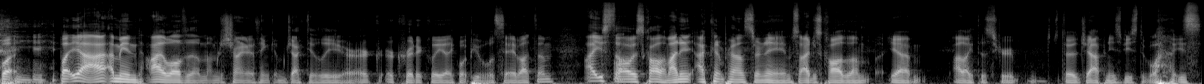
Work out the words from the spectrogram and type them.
But but yeah, I, I mean, I love them. I'm just trying to think objectively or, or critically, like what people would say about them. I used to oh. always call them. I didn't. I couldn't pronounce their name, so I just called them. Yeah, I like this group, the Japanese Beastie Boys,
